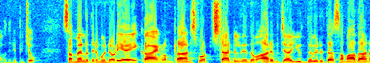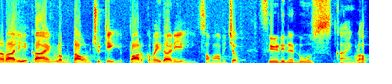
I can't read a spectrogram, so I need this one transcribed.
അവതരിപ്പിച്ചു. സമ്മേളനത്തിന് മുന്നോടിയായി കായംകുളം ട്രാൻസ്പോർട്ട് സ്റ്റാൻഡിൽ നിന്നും ആരംഭിച്ച യുദ്ധവിരുദ്ധ സമാധാന റാലി കായംകുളം ടൗൺ ചുറ്റി പാർക്ക് മൈതാനിയിൽ സമാപിച്ചു. C news Kayamkulam.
